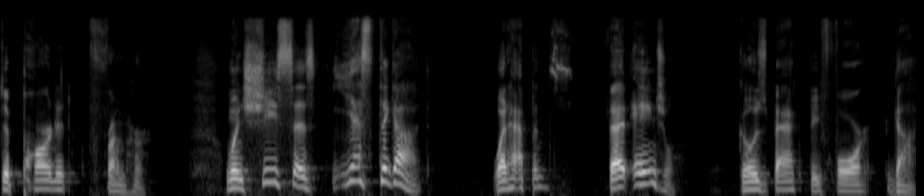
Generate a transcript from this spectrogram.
departed from her. When she says yes to God, what happens? That angel goes back before God.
